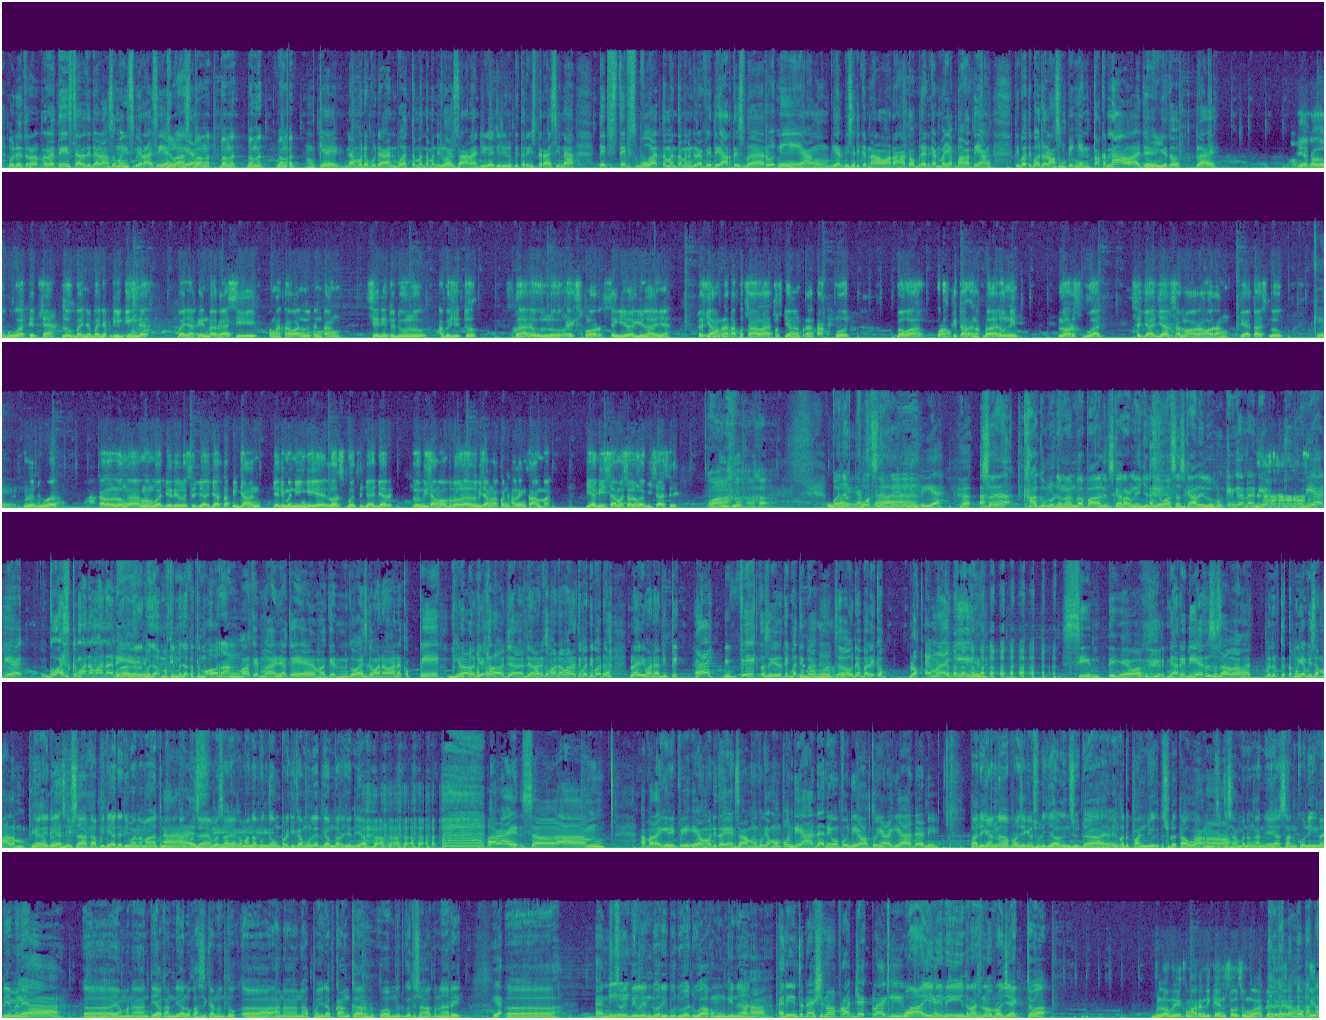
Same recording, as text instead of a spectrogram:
Udah ter- berarti secara tidak langsung menginspirasi ya. jelas ya? banget banget banget banget Oke, nah mudah-mudahan buat teman-teman di luar sana juga jadi lebih terinspirasi. Nah, tips-tips buat teman-teman graffiti artis baru nih yang biar bisa dikenal orang atau brand kan banyak banget nih yang tiba-tiba udah langsung pingin terkenal aja Hmm. gitu. Blay. Ya kalau gua tipsnya lu banyak-banyak digging dah. Banyakin bagasi pengetahuan lu tentang scene itu dulu. Habis itu baru lu explore segila-gilanya. Terus jangan pernah takut salah, terus jangan pernah takut bahwa wah kita anak baru nih. Lu harus buat sejajar sama orang-orang di atas lu Oke. menurut gua. Kalau lu nggak membuat diri lu sejajar, tapi jangan jadi meninggi ya. Lu harus buat sejajar. Lu bisa ngobrol lah, lu bisa ngelakuin hal yang sama. Dia bisa, masa lu nggak bisa sih? wah banyak, quotes nih hari ini nih ya. Saya kagum loh dengan Bapak Alif sekarang nih jadi dewasa sekali loh. Mungkin karena dia dia dia goes ke mana-mana nih. Bener, banyak makin banyak ketemu orang. Makin banyak ya, makin goes ke mana-mana, ke pik. Gila loh dia kalau jalan-jalan ke mana-mana tiba-tiba udah belai di mana di pik, heh di pik terus gitu tiba-tiba so, udah balik ke Blok M lagi gitu. Sinting emang. Nyari dia itu susah banget. Ketemunya bisa malam. Nyari dia susah tapi dia ada di mana-mana teman-teman percaya sama saya. Ke mana pun kamu pergi kamu lihat gambarnya dia. Alright, so um, apalagi nih Pi yang mau ditanyain sama mumpung mumpung dia ada nih, mumpung dia waktunya lagi ada nih. Tadi kan uh, proyek yang sudah jalanin sudah yang ke depan juga kita sudah tahu akan Uh-uh. bekerja sama dengan Yayasan Kuning tadi ya men ya. Ya. Eh, yang mana nanti akan dialokasikan untuk eh, anak-anak pengidap kanker. Wah menurut gue itu sangat menarik. Ya. Eh Any Seritilin 2022 kemungkinan. uh, any international project lagi? Wah mungkin? ini nih international project coba. Belum nih kemarin di cancel semua gara-gara covid.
